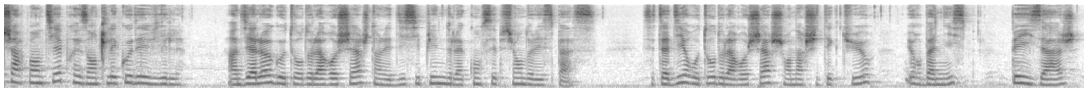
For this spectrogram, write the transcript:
Charpentier présente L'écho des villes, un dialogue autour de la recherche dans les disciplines de la conception de l'espace, c'est-à-dire autour de la recherche en architecture, urbanisme, paysage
